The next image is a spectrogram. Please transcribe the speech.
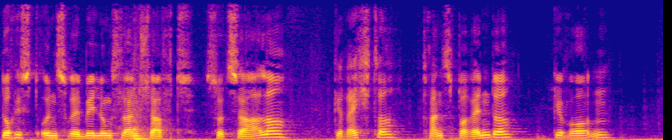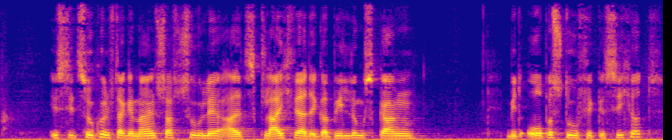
Doch ist unsere Bildungslandschaft sozialer, gerechter, transparenter geworden. Ist die Zukunft der Gemeinschaftsschule als gleichwertiger Bildungsgang mit Oberstufe gesichert?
